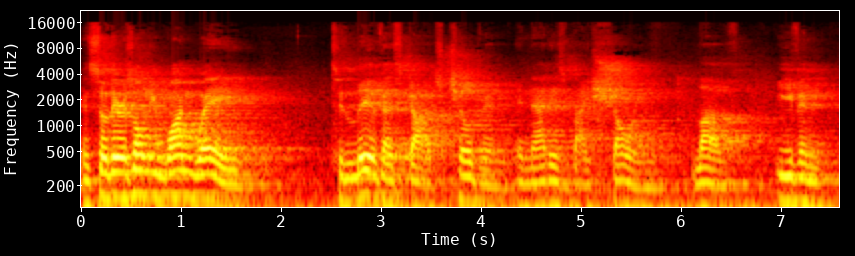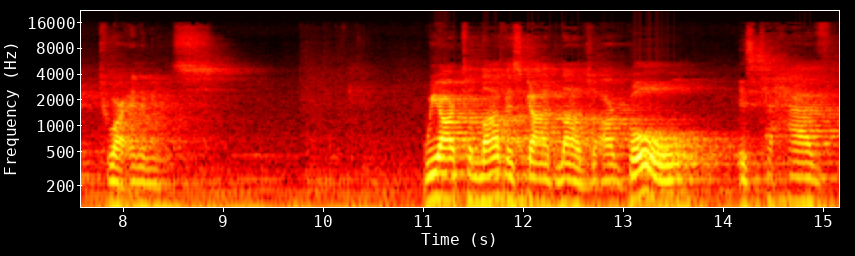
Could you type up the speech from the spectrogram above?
And so there is only one way to live as God's children, and that is by showing love, even to our enemies. We are to love as God loves. Our goal is to have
